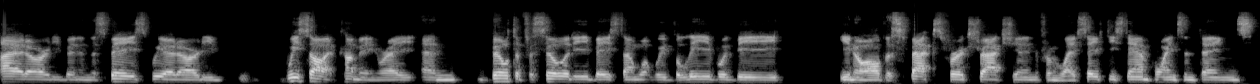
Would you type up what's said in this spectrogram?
I had already been in the space, we had already we saw it coming, right? And built a facility based on what we believe would be, you know, all the specs for extraction from life safety standpoints and things.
